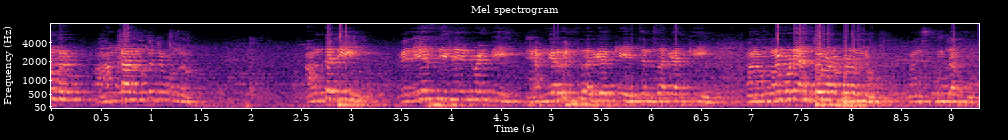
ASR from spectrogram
ఉండరు అహంకారంతో ఉండరు. వినయశీలైనటువంటి రంగారావు సార్ గారికి హెచ్ఎం సార్ గారికి మనందరం కూడా ఎంతో రుణపడి ఉన్నాం మన స్కూల్ తరఫున.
